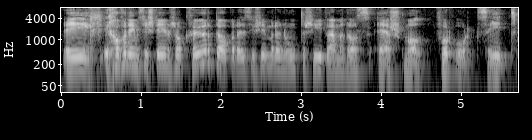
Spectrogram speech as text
Ich, ich habe von dem System schon gehört, aber es ist immer ein Unterschied, wenn man das erstmal vor Ort sieht.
